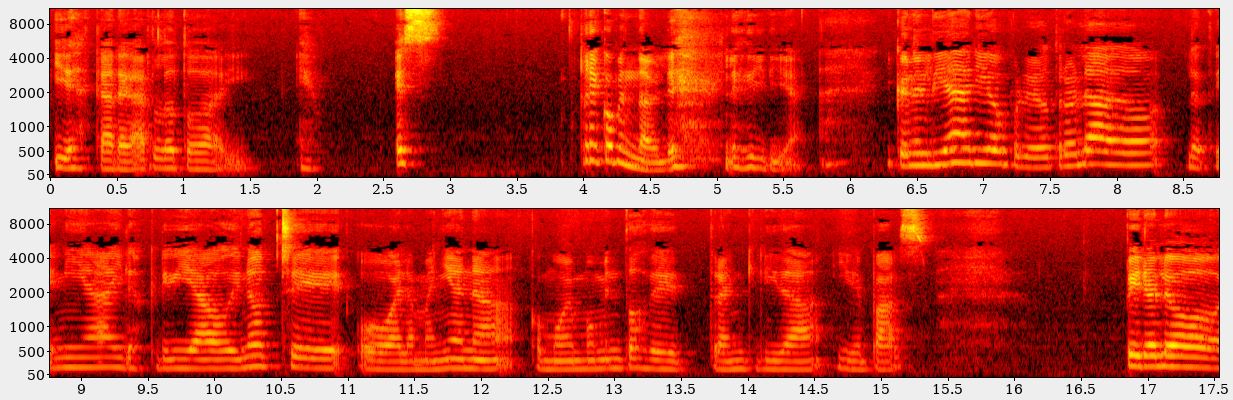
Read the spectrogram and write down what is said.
y descargarlo todo ahí. Es recomendable, les diría. Con el diario, por el otro lado, lo tenía y lo escribía o de noche o a la mañana, como en momentos de tranquilidad y de paz. Pero lo,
